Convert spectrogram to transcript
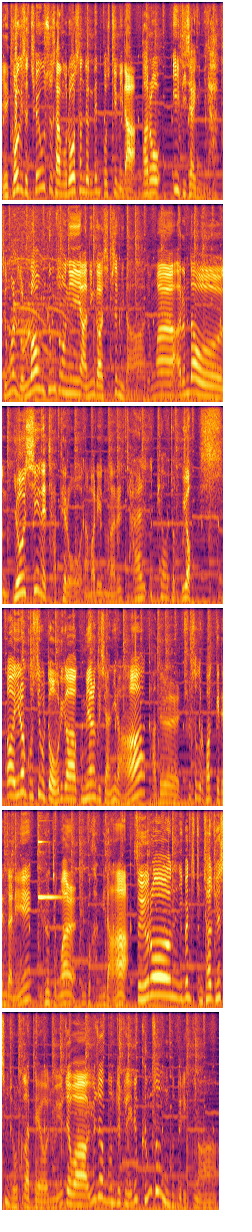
예, 거기서 최우수상으로 선정된 코스튬이다. 바로 이 디자인입니다. 정말 놀라운 금손이 아닌가 싶습니다. 정말 아름다운 여신의 자태로 나마리 누나를 잘 입혀줬고요. 어, 이런 코스튬을 또 우리가 구매하는 것이 아니라 다들 출석으로 받게 된다니 이건 정말 행복합니다. 그래서 이런 이벤트 좀 자주 했으면 좋을 것 같아요. 좀 유저와 유저분들 중에 이런 금손 분들이 있구나.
